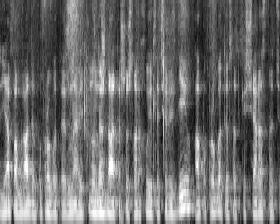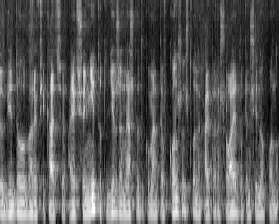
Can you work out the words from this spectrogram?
я б вам радив попробувати навіть ну не ждати, що зарахується через дію, а попробувати все-таки ще раз на цю відеоверифікацію. А якщо ні, то тоді вже нести документи в консульство, нехай пересилають до пенсійного фонду.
